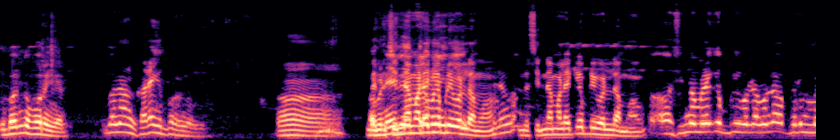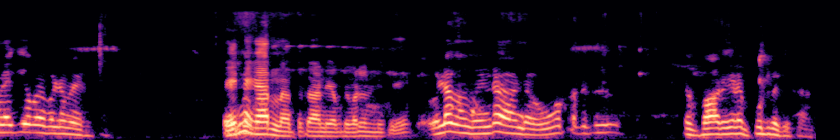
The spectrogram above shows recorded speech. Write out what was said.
இப்போ எங்க போறீங்க? இப்போ நாங்கள் கடைக்கு போகிறோம் ஆ. சின்ன மலைக்கு எப்படி வெள்ளமோ என்னங்க? இந்த சின்ன மலைக்கு எப்படி வெள்ளமோ சின்ன மலைக்கு எப்படி வெள்ளம்னா பெரும் மலைக்கு வெள்ளமாக இருக்கும் என்ன காரணத்துக்காண்டி அப்படி வெள்ளம் நிக்குது வெள்ளம் வேண்டாம் அந்த ஓட்டத்துக்கு இந்த பாதைகளை பூட்டி வச்சுருக்காங்க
